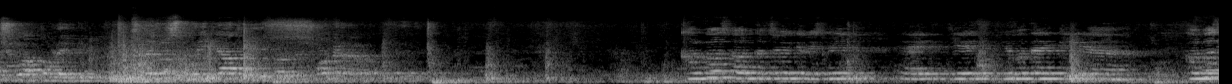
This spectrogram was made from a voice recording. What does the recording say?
थी स्टोरी क्या थी खरगोश और कछुए के बीच में अ, ये ये होता है कि अ, खरगोश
